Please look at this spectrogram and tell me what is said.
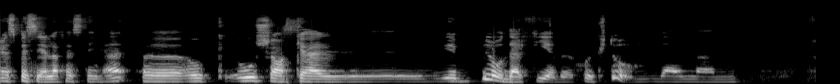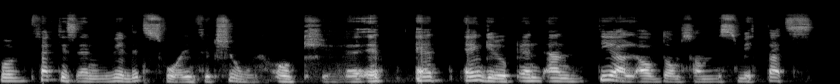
uh, speciella fästingar och orsakar blådarfebersjukdom där man får faktiskt en väldigt svår infektion och ett, ett, en grupp, en, en del av de som smittats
